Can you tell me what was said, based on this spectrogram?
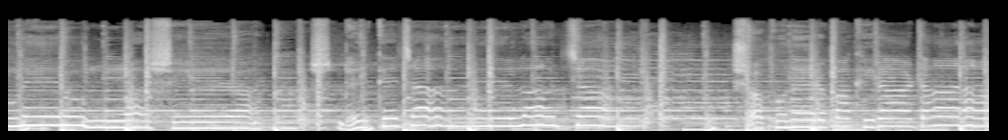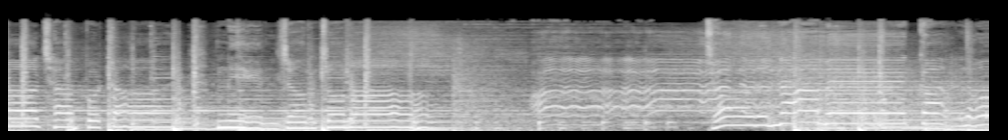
শকুনের উল্লাসে আকাশ ঢেকে যায় লজ্জা। স্বপ্নের পাখিরা ডানা ছাপটায় নীল যন্ত্রণা। ঝড় নামে কালো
